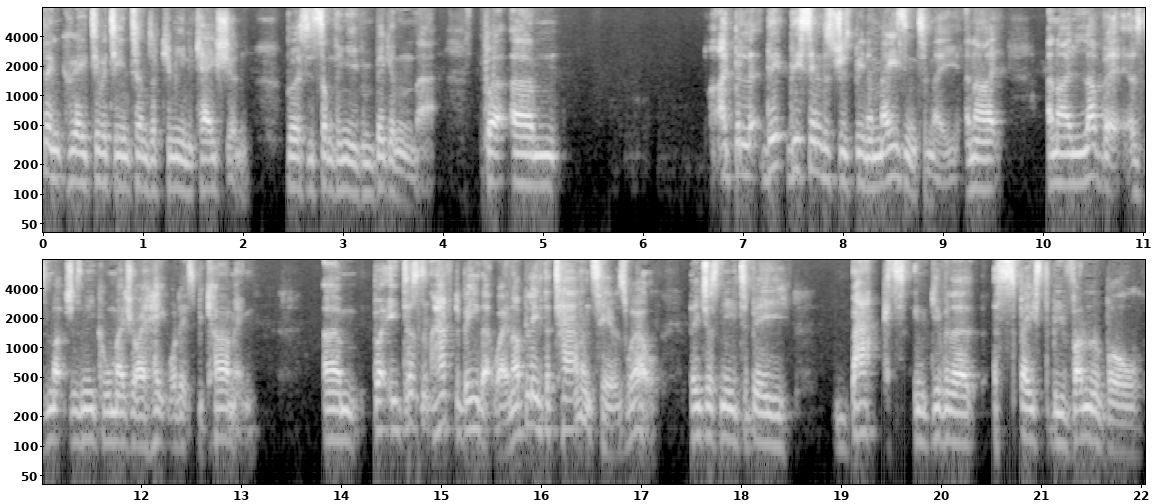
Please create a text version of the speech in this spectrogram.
think creativity in terms of communication versus something even bigger than that. But um, I believe this industry has been amazing to me, and I and I love it as much as an equal measure. I hate what it's becoming, um, but it doesn't have to be that way. And I believe the talents here as well. They just need to be backed and given a, a space to be vulnerable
